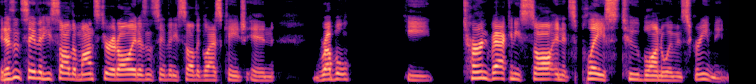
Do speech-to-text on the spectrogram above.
It doesn't say that he saw the monster at all. It doesn't say that he saw the glass cage in rubble. He turned back and he saw in its place two blonde women screaming.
